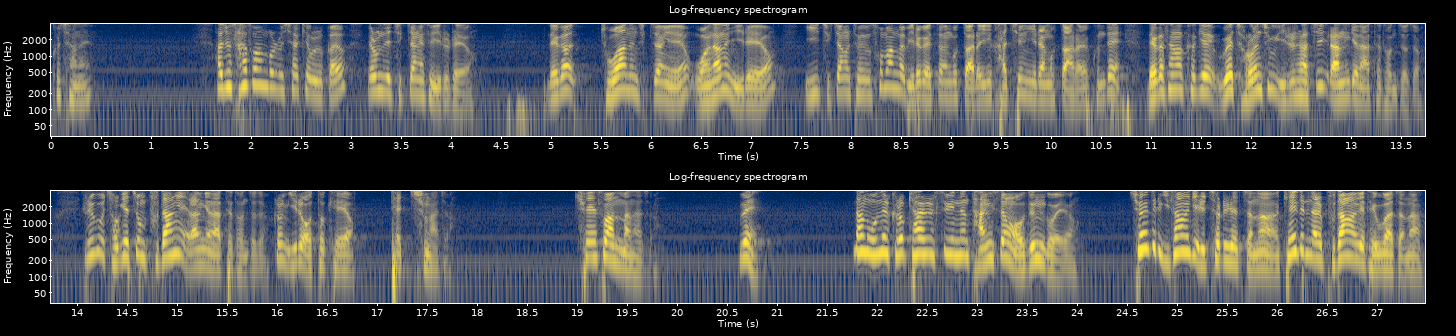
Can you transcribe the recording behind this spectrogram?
그렇지 않아요? 아주 사소한 걸로 시작해 볼까요? 여러분들 직장에서 일을 해요. 내가 좋아하는 직장이에요. 원하는 일이에요. 이 직장을 통해서 소망과 미래가 있다는 것도 알아요. 이게 가치 있는 일이라는 것도 알아요. 근데 내가 생각하기에 왜 저런 식으로 일을 하지? 라는 게 나한테 던져져. 그리고 저게 좀 부당해? 라는 게 나한테 던져져. 그럼 일을 어떻게 해요? 대충 하죠. 최소한만 하죠. 왜? 난 오늘 그렇게 할 수 있는 당위성을 얻은 거예요. 쟤네들이 이상하게 일처리를 했잖아. 걔네들이 나를 부당하게 대우하잖아.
